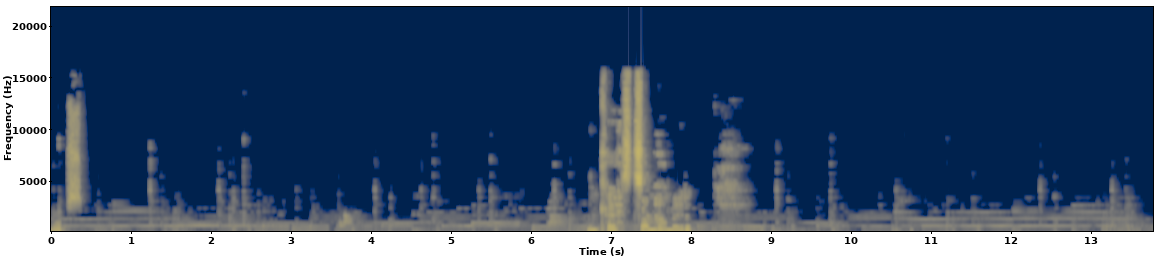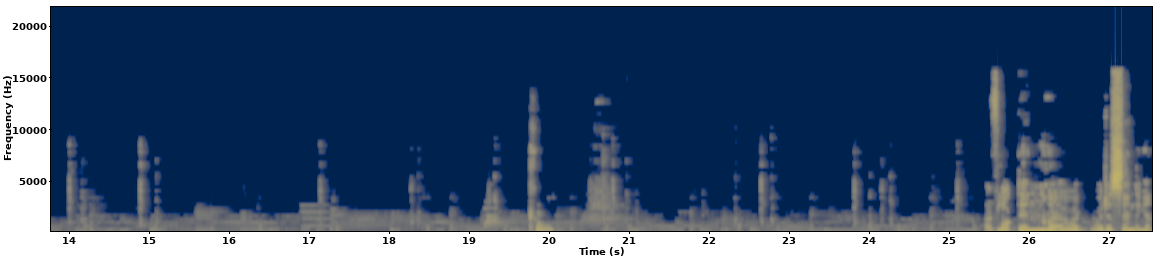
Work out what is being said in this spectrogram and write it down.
Whoops. Okay, somehow made it. Cool. I've locked in, we're, we're just sending it.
